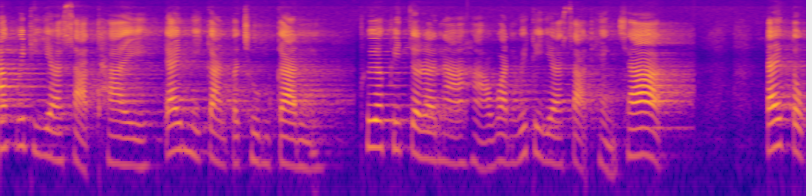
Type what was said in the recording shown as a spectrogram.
นักวิทยาศาสตร์ไทยได้มีการประชุมกัน เพื่อพิจารณาหาวันวิทยาศาสตร์แห่งชาติ ได้ตก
